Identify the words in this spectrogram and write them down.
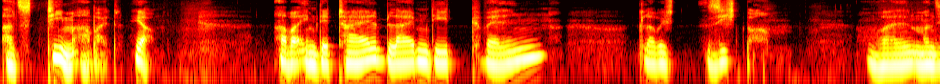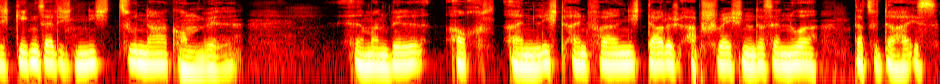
Als Teamarbeit, ja. Aber im Detail bleiben die Quellen, glaube ich, sichtbar, weil man sich gegenseitig nicht zu nahe kommen will. Äh, man will auch einen Lichteinfall nicht dadurch abschwächen, dass er nur dazu da ist,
